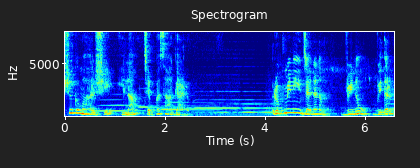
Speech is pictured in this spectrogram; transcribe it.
శుక మహర్షి ఇలా చెప్పసాగాడు. రుక్మిణి జననం. విను విదర్భ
